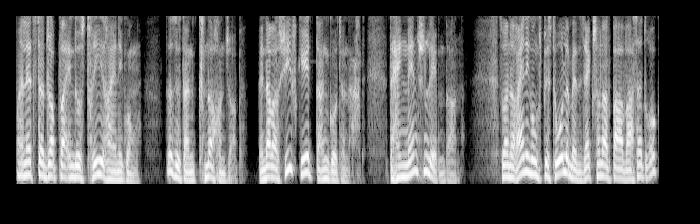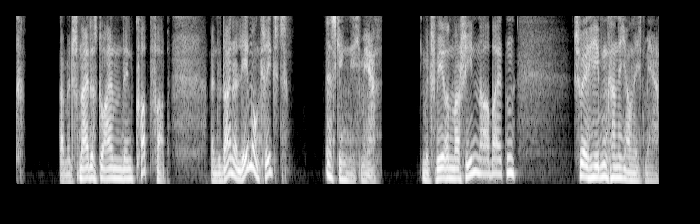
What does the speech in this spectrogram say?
Mein letzter Job war Industriereinigung. Das ist ein Knochenjob. Wenn da was schief geht, dann gute Nacht. Da hängen Menschenleben dran. So eine Reinigungspistole mit 600 Bar Wasserdruck? Damit schneidest du einem den Kopf ab. Wenn du deine Lähmung kriegst, es ging nicht mehr. Mit schweren Maschinen arbeiten? Schwer heben kann ich auch nicht mehr.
